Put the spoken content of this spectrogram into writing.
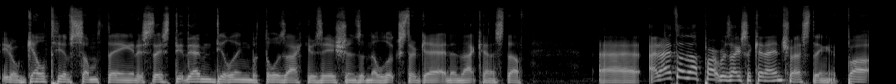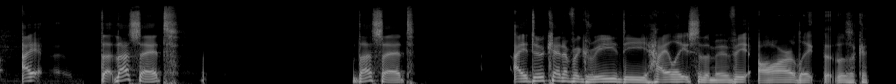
you know, guilty of something, and it's, them dealing with those accusations and the looks they're getting and that kind of stuff. Uh, and I thought that part was actually kind of interesting. But I, th- that said, that said, I do kind of agree. The highlights of the movie are like there's like a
